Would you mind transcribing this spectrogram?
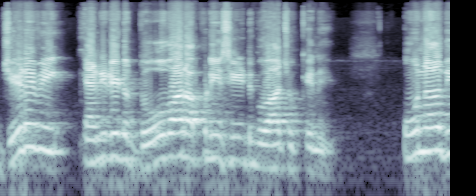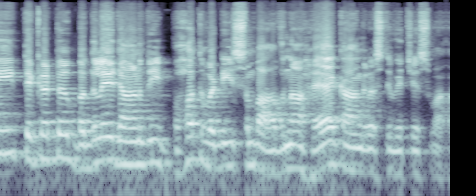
ਜਿਹੜੇ ਵੀ ਕੈਂਡੀਡੇਟ ਦੋ ਵਾਰ ਆਪਣੀ ਸੀਟ ਗਵਾ ਚੁੱਕੇ ਨੇ ਉਹਨਾਂ ਦੀ ਟਿਕਟ ਬਦਲੇ ਜਾਣ ਦੀ ਬਹੁਤ ਵੱਡੀ ਸੰਭਾਵਨਾ ਹੈ ਕਾਂਗਰਸ ਦੇ ਵਿੱਚ ਇਸ ਵਾਰ।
